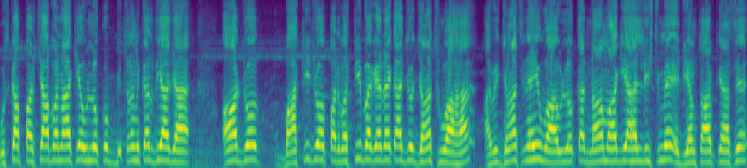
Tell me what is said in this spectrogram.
उसका पर्चा बना के उन लोग को वितरण कर दिया जाए। और जो बाकी जो पर्वती वगैरह का जो जाँच हुआ है, अभी जाँच नहीं हुआ, उन लोग का नाम आ गया है लिस्ट में। एडीएम साहब के यहाँ से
